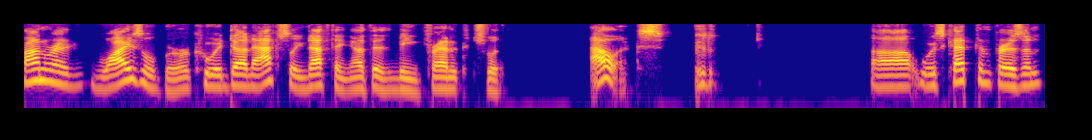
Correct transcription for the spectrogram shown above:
Konrad Weisselberg, who had done absolutely nothing other than being friends with Alex, uh, was kept in prison.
